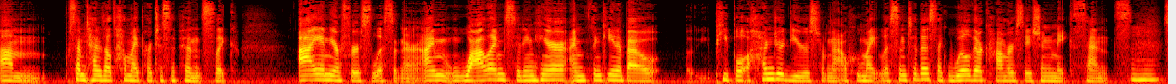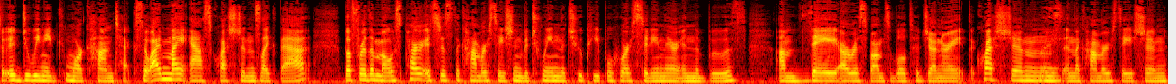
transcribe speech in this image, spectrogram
um, sometimes I'll tell my participants like I am your first listener. I'm while I'm sitting here, I'm thinking about people 100 years from now who might listen to this like will their conversation make sense? Mm-hmm. so do we need more context? So i might ask questions like that but for the most part it's just the conversation between the two people who are sitting there in the booth. Um, they are responsible to generate the questions right. and the conversation.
